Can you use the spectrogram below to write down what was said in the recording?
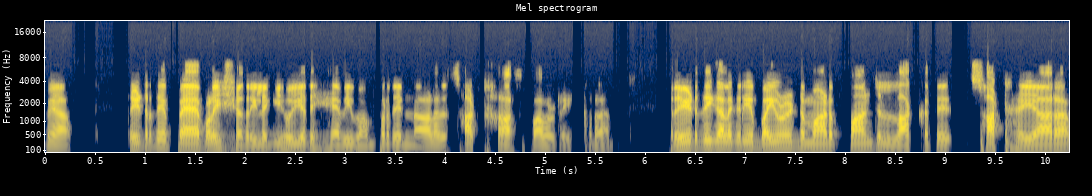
ਪਿਆ। ਟਰੈਕਟਰ ਤੇ ਪੈਪ ਵਾਲੀ ਛਤਰੀ ਲੱਗੀ ਹੋਈ ਹੈ ਤੇ ਹੈਵੀ ਬੰਪਰ ਦੇ ਨਾਲ 60 ਹਾਰਸ ਪਾਵਰ ਟਰੈਕਟਰ ਆ। ਰੇਟ ਦੀ ਗੱਲ ਕਰੀਏ ਬਾਈ ਉਹਨਾਂ ਦੀ ਡਿਮਾਂਡ 5 ਲੱਖ ਤੇ 60000 ਆ।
